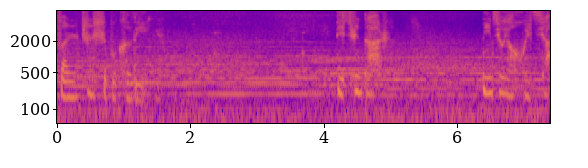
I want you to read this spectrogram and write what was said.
凡人真是不可理喻。帝君大人，您就要回家。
